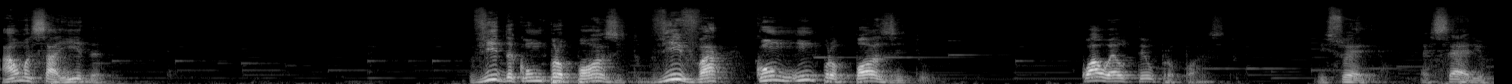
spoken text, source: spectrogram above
Há uma saída. Vida com um propósito. Viva com um propósito. Qual é o teu propósito? Isso é, é sério.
